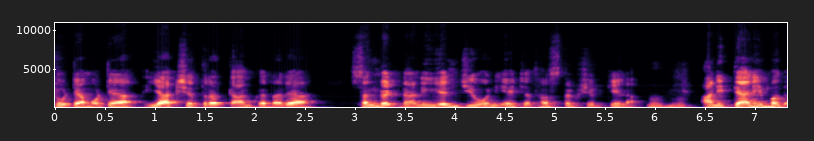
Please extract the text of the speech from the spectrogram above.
छोट्या मोठ्या या क्षेत्रात काम करणाऱ्या संघटनांनी एन जी ओनी याच्यात हस्तक्षेप केला. आणि त्यांनी मग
